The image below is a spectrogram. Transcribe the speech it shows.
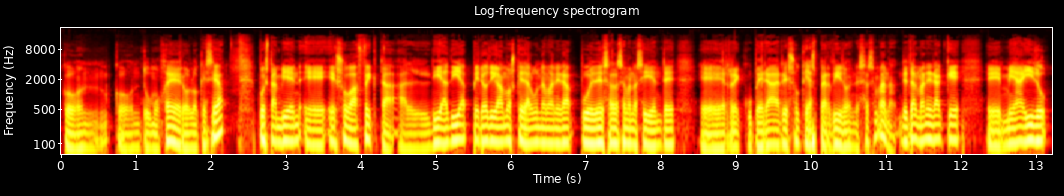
con, tu mujer o lo que sea, pues también eh, eso afecta al día a día, pero digamos que de alguna manera puedes a la semana siguiente eh, recuperar eso que has perdido en esa semana. De tal manera que eh, me ha ido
